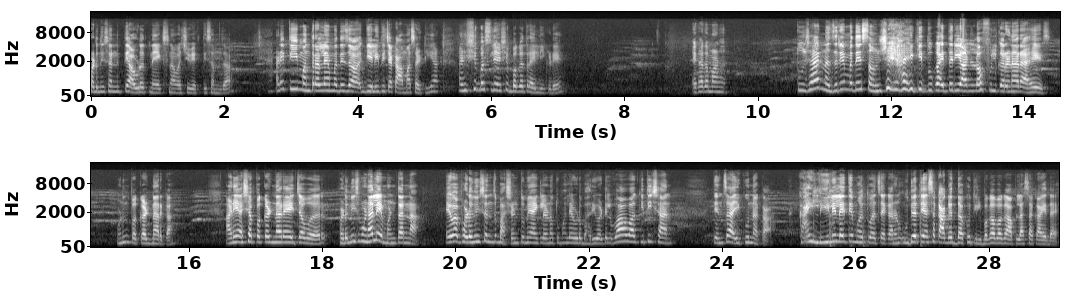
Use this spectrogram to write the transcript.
फडणवीसांनी ती आवडत नाही एक्स नावाची व्यक्ती समजा. आणि ती मंत्रालयामध्ये जा गेली तिच्या कामासाठी आणि अशी बसली अशी बघत राहिली इकडे. एखादा माण तुझ्या नजरेमध्ये संशय आहे की तू काहीतरी अनलॉफुल करणार आहेस म्हणून पकडणार का? आणि अशा पकडणाऱ्या याच्यावर फडणवीस म्हणाले म्हणताना ए वा फडणवीसांचं भाषण तुम्ही ऐकलं ना तुम्हाला एवढं भारी वाटेल. वा वा किती छान. त्यांचं ऐकू नका. काय लिहिलेलं आहे ते महत्त्वाचं आहे कारण उद्या ते असं कागद दाखवतील. बघा बघा आपला असा कायदा आहे.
